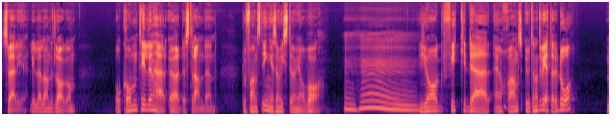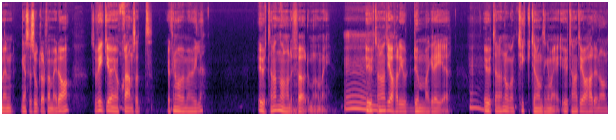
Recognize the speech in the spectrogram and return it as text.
Sverige, lilla landet lagom, och kom till den här öde stranden, då fanns det ingen som visste vem jag var. Mhm. Jag fick där en chans, utan att veta det då, men ganska såklart för mig idag, så fick jag en chans att jag kunde vara vem jag ville. Utan att någon hade fördomar om mig. Mm. Utan att jag hade gjort dumma grejer. Utan att någon tyckte någonting om mig. Utan att jag hade någon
